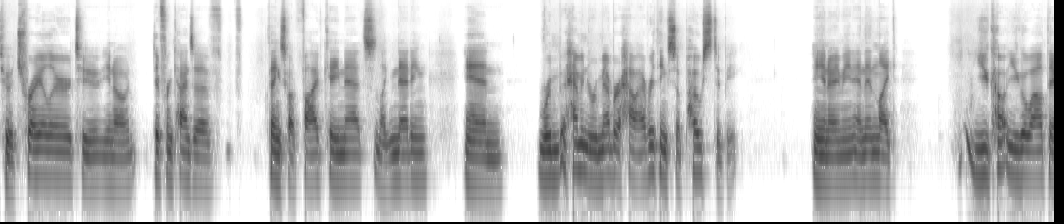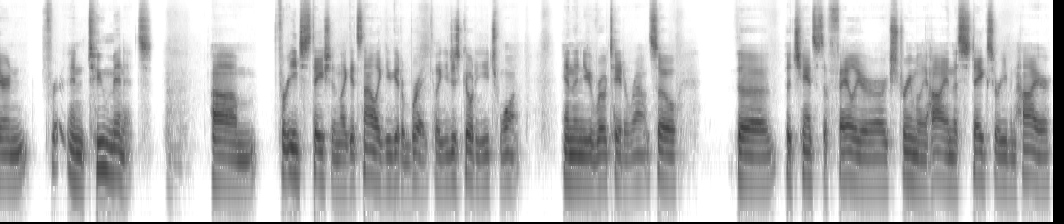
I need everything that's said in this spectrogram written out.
to a trailer to you know different kinds of things called 5K nets, like netting, and having to remember how everything's supposed to be. You know what I mean? And then like you co- you go out there and for, in two minutes um, for each station. Like it's not like you get a break. Like you just go to each one, and then you rotate around. So the the chances of failure are extremely high, and the stakes are even higher,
